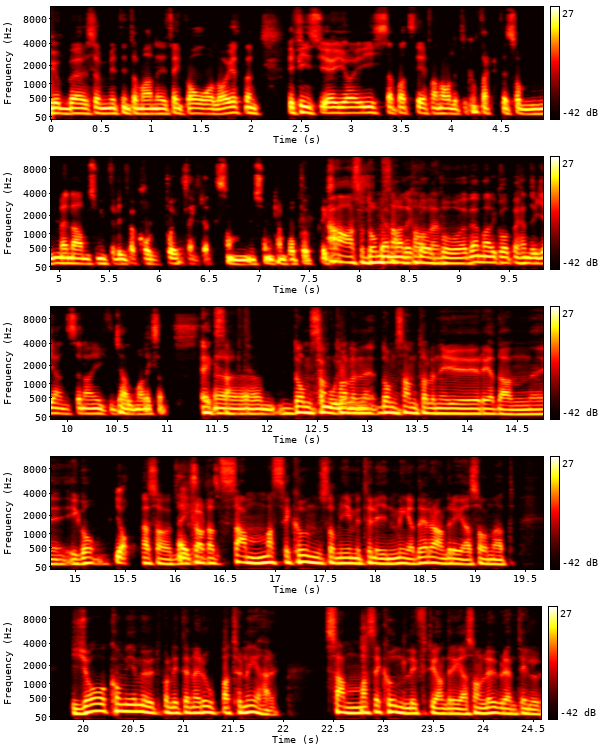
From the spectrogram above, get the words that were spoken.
gubbe. Som vet inte om han är tänkt för A-laget. Men det finns ju, jag gissar på att Stefan har lite kontakter som, med namn som inte vi har koll på helt enkelt. Som, som kan poppa upp. Liksom. Ja, alltså de vem, hade koll samtalen. på, vem hade koll på Henrik Jensen när han gick till Kalmar? Liksom? Exakt. Eh, De samtalen, de samtalen är ju redan eh, igång. Ja, Alltså, det är exakt. klart att samma sekund som Jimmy Tillin meddelar Andreasson att jag kommer ge mig ut på en liten Europaturné här. Samma sekund lyfter ju Andreasson luren till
